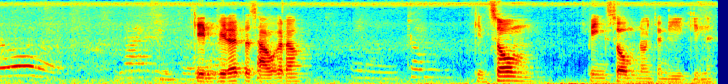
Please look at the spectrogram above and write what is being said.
ลูกได้กินเถอะกินพี่แล้วแต่เช้าก็ต้องกินส้มกินส้มปิงส้มน้องจันดีกินนะ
